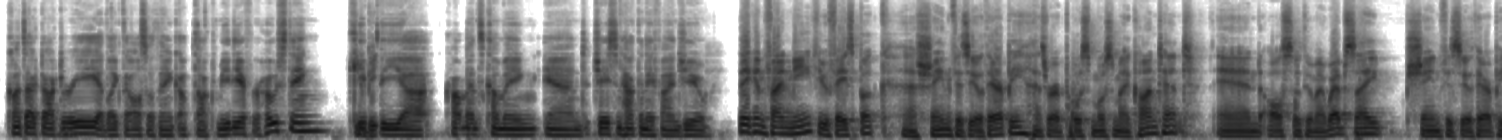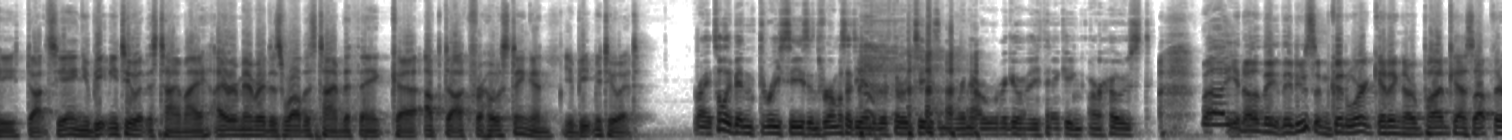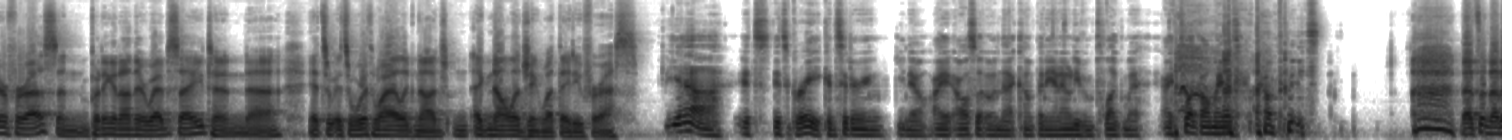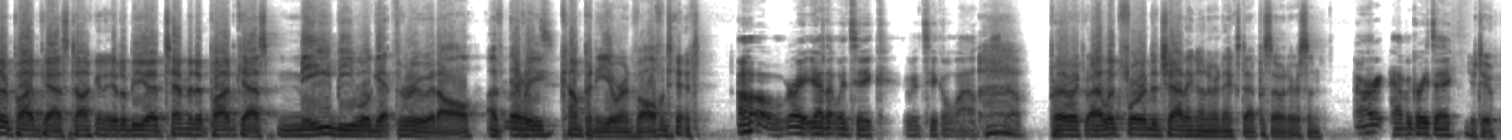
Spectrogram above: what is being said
contact Dr. E. I'd like to also thank UpDoc Media for hosting. Keep the uh, comments coming. And Jason, how can they find you? They can find me through Facebook, uh, Shane Physiotherapy. That's where I post most of my content, and also through my website, shanephysiotherapy.ca. And you beat me to it this time. I, I remembered as well this time to thank uh, UpDoc for hosting, and you beat me to it. Right. It's only been three seasons. We're almost at the end of the third season, and we're now regularly thanking our host. Well, you know, they, they do some good work getting our podcast up there for us and putting it on their website, and uh, it's it's worthwhile acknowledge, acknowledging what they do for us. Yeah, it's it's great considering you know I also own that company and I don't even plug my I plug all my other companies. That's another podcast talking. It'll be a ten minute podcast. Maybe we'll get through it all of right. every company you're involved in. Oh, right. Yeah, that would take it would take a while. So perfect. I look forward to chatting on our next episode, Erson. All right. Have a great day. You too.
